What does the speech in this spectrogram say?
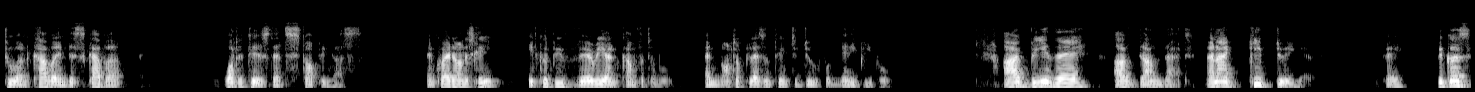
to uncover and discover what it is that's stopping us? And quite honestly, it could be very uncomfortable and not a pleasant thing to do for many people. I've been there, I've done that, and I keep doing it. Okay? Because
